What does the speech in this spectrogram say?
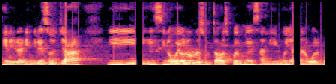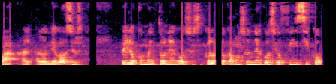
generar ingresos ya y, si no veo los resultados pues me desanimo y ya no vuelvo a, los negocios. Pero como en todo negocio, si colocamos un negocio físico,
